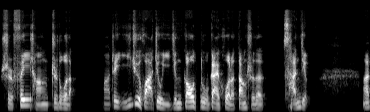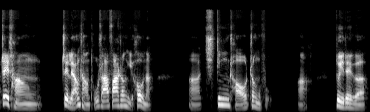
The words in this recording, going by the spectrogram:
是非常之多的啊，这一句话就已经高度概括了当时的惨景啊。这场这两场屠杀发生以后呢，啊，清朝政府啊。对这个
